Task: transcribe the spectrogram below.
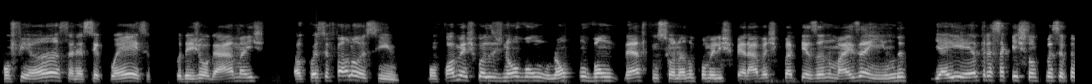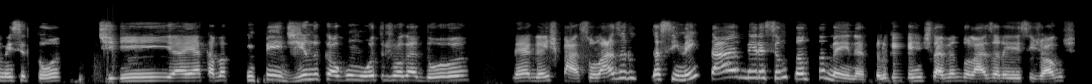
confiança, né, sequência, poder jogar, mas é o que você falou, assim, conforme as coisas não vão, não vão né, funcionando como ele esperava, acho que vai pesando mais ainda. E aí entra essa questão que você também citou, de aí acaba impedindo que algum outro jogador né, ganhe espaço. O Lázaro, assim, nem tá merecendo tanto também, né? Pelo que a gente está vendo do Lázaro aí, esses jogos,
